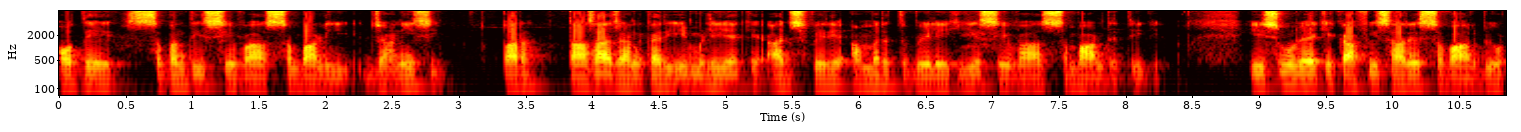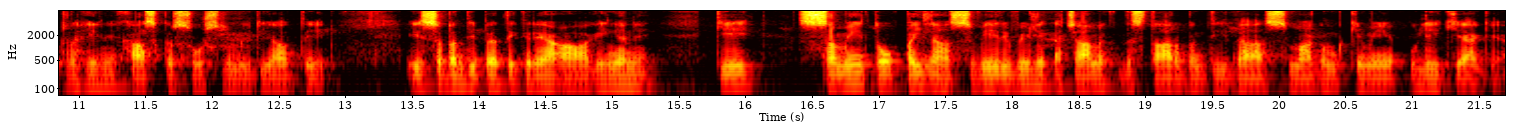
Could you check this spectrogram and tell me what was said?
ਅਹੁਦੇ ਸੰਬੰਧੀ ਸੇਵਾ ਸੰਭਾਲੀ ਜਾਣੀ ਸੀ। ਪਰ ਤਾਜ਼ਾ ਜਾਣਕਾਰੀ ਇਹ ਮਿਲੀ ਹੈ ਕਿ ਅੱਜ ਸਵੇਰੇ ਅੰਮ੍ਰਿਤ ਵੇਲੇ ਹੀ ਇਹ ਸੇਵਾ ਸੰਭਾਲ ਦਿੱਤੀ ਗਈ। ਇਸ ਨੂੰ ਲੈ ਕੇ ਕਾਫੀ ਸਾਰੇ ਸਵਾਲ ਵੀ ਉੱਠ ਰਹੇ ਨੇ, ਖਾਸ ਕਰ ਸੋਸ਼ਲ ਮੀਡੀਆ ਉੱਤੇ। ਇਸ ਸੰਬੰਧੀ ਪ੍ਰਤੀਕਿਰਿਆ ਆ ਗਈਆਂ ਨੇ ਕਿ ਸਮੇਂ ਤੋਂ ਪਹਿਲਾਂ ਸਵੇਰ ਵੇਲੇ ਅਚਾਨਕ ਦਸਤਾਰਬੰਦੀ ਦਾ ਸਮਾਗਮ ਕਿਵੇਂ ਉਲੀਕਿਆ ਗਿਆ।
